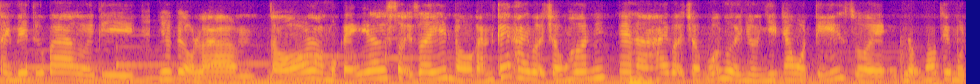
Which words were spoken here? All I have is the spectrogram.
thành viên thứ ba rồi thì như kiểu là nó là một cái sợi dây ấy, nó gắn kết hai vợ chồng hơn ấy nên là ừ. hai vợ chồng mỗi người nhường nhịn nhau một tí rồi hiểu nhau thêm một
